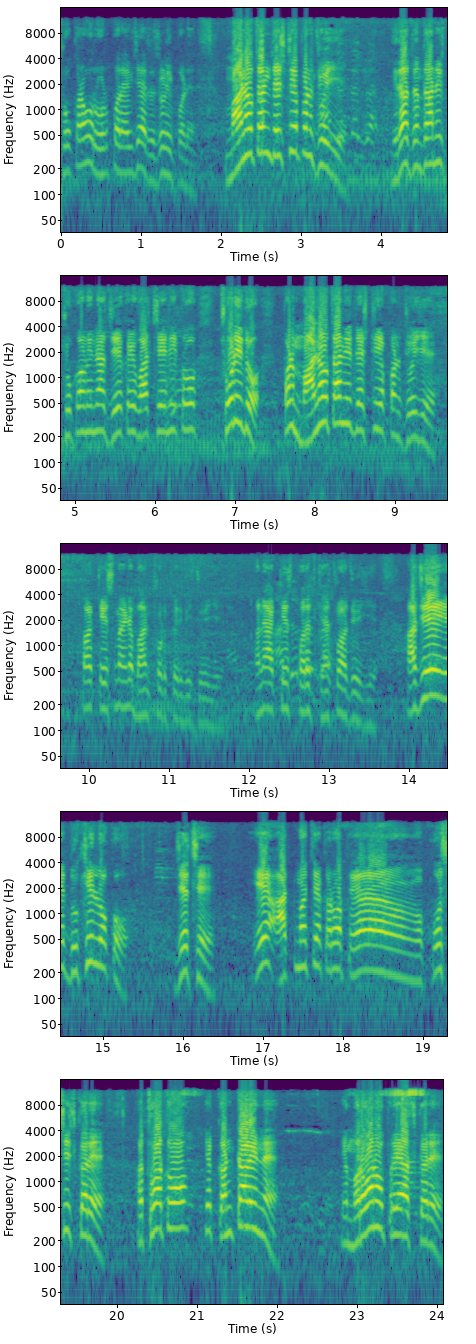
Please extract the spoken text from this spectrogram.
છોકરાઓ રોડ પર આવી જાય, રજળી પડે. માનવતાની દ્રષ્ટિએ પણ જોઈએ. હીરા ધંધાની ચૂકવણીના જે કંઈ વાત છે એની તો છોડી દો. પણ માનવતાની દ્રષ્ટિએ પણ જોઈએ, તો આ કેસમાં એને બાંધછોડ કરવી જોઈએ. અને આ કેસ પરત ખેંચવા જોઈએ. આજે એ દુઃખી લોકો જે છે એ આત્મહત્યા કરવા કોશિશ કરે અથવા તો એ કંટાળીને એ મરવાનો પ્રયાસ કરે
